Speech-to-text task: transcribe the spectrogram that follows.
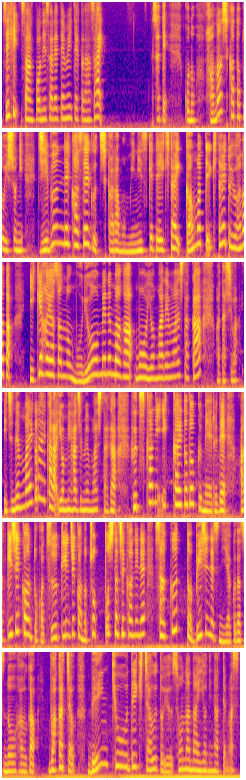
是非参考にされてみてください。さてこの話し方と一緒に自分で稼ぐ力も身につけていきたい頑張っていきたいというあなた池早さんの無料メルマガもう読まれましたか？私は1年前ぐらいから読み始めましたが2日に1回届くメールで空き時間とか通勤時間のちょっとした時間にねサクッとビジネスに役立つノウハウが分かっちゃう勉強できちゃうというそんな内容になってます。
